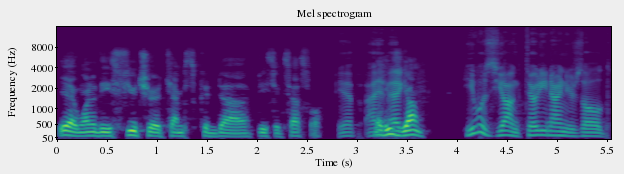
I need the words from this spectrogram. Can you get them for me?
yeah, one of these future attempts could uh, be successful. Yep, I, yeah, he's I, young. He was young, 39 years old.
